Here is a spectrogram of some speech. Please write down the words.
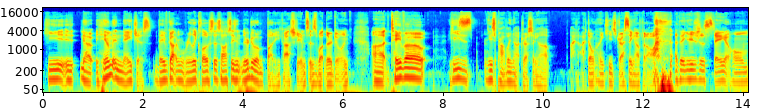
He no him and Necas they've gotten really close this offseason. They're doing buddy costumes is what they're doing. Uh Teuvo he's he's probably not dressing up I, I don't think he's dressing up at all. I think he's just staying at home.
